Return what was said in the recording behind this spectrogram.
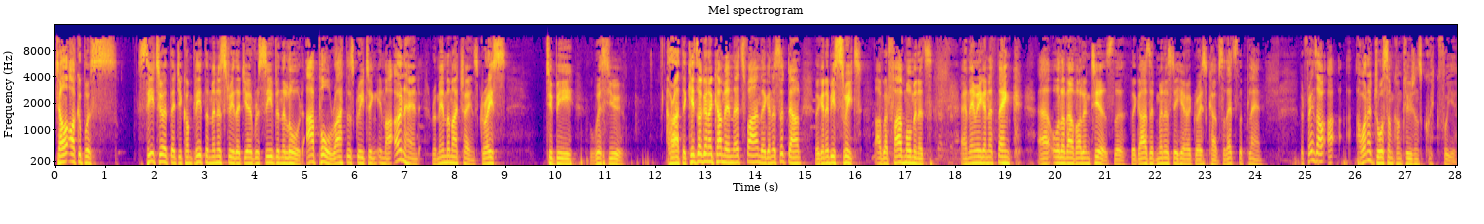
Tell Archippus, see to it that you complete the ministry that you have received in the Lord. I, Paul, write this greeting in my own hand Remember my chains. Grace to be with you. All right, the kids are going to come in. That's fine. They're going to sit down. They're going to be sweet. I've got five more minutes. And then we're going to thank uh, all of our volunteers, the, the guys that minister here at Grace Cove. So that's the plan. But friends, I, I, I want to draw some conclusions quick for you.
